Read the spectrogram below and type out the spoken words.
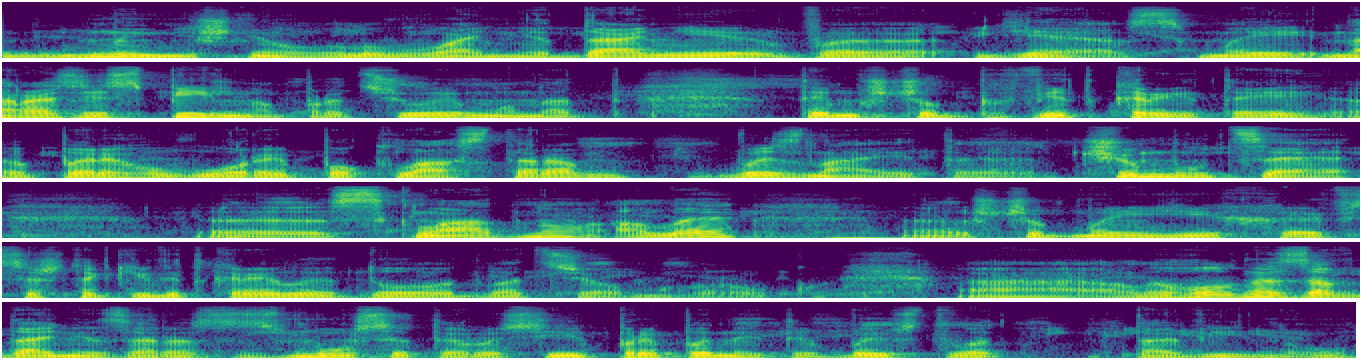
нинішнього головування Данії в ЄС. Ми наразі спільно працюємо над тим, щоб відкрити е, переговори по кластерам. Ви знаєте, чому це складно, але е, щоб ми їх е, все ж таки відкрили до 27-го року. Але головне завдання зараз змусити Росію припинити вбивство та війну.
